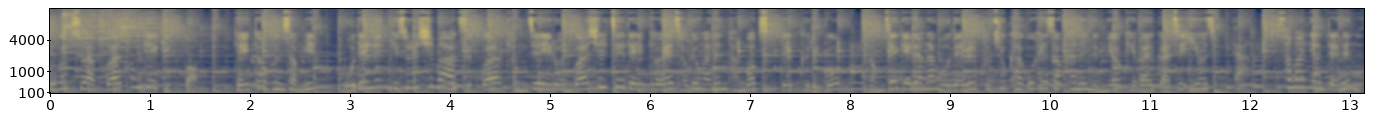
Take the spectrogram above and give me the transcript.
고급 수학과 통계 기법, 데이터 분석 및 모델링 기술 심화 학습과 경제 이론과 실제 데이터에 적용하는 방법 습득 그리고 경제 계량학 모델을 구축하고 해석하는 능력 개발까지 이어집니다. 3학년 때는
